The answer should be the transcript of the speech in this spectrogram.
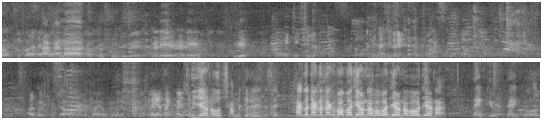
দেখো কি করে দেখো। টাকা না ডক্টর সুই দিবে। রেডি রেডি কিরে এ ঠিক ছিল। তারপর পিছা ভাইয়া মোবাইলে ভাইয়া থাকবেন তুমি যেও না ও সামনে চলে যেতেছে। থাকো থাকো থাকো বাবা যেও না বাবা যেও না বাবা যেও না। Thank you thank you all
